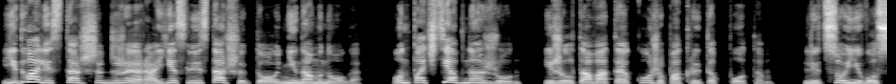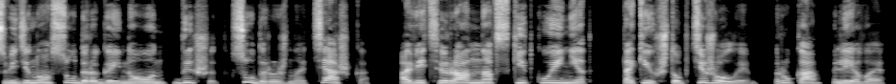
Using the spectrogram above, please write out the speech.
едва ли старше Джера, а если и старше, то не намного. Он почти обнажен, и желтоватая кожа покрыта потом. Лицо его сведено судорогой, но он дышит, судорожно, тяжко. А ведь ран навскидку и нет, таких, чтоб тяжелые. Рука левая,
